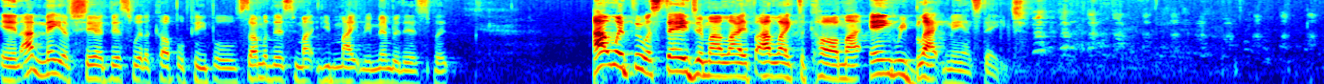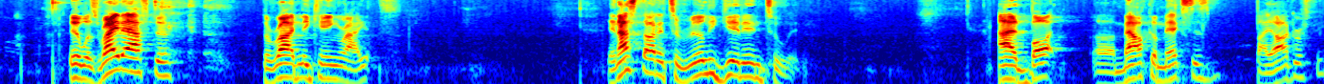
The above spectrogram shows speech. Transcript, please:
and I may have shared this with a couple people. Some of this might, you might remember this, but I went through a stage in my life I like to call my angry black man stage. It was right after the Rodney King riots. And I started to really get into it. I had bought uh, Malcolm X's biography.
